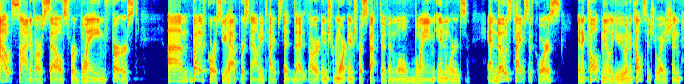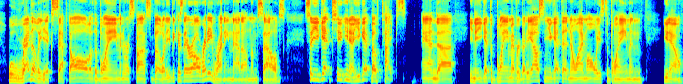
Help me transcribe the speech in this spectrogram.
outside of ourselves for blame first. Um, but of course, you have personality types that that are more introspective and will blame inwards. And those types, of course, in a cult milieu, in a cult situation, will readily accept all of the blame and responsibility because they're already running that on themselves. So you get to, you know, you get both types. And uh, you know, you get to blame everybody else and you get the no, I'm always to blame. And, you know,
